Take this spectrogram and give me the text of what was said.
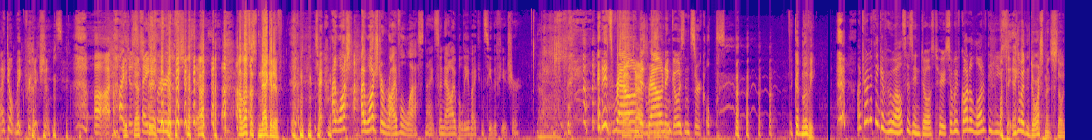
I don't make predictions. uh, I, I just, just say did. truth. She says. Unless it's negative. That's right. I watched I watched Arrival last night, so now I believe I can see the future. and it's round Fantastic and round movie. and goes in circles. A good movie. I'm trying to think of who else has endorsed who. So we've got a lot of the Well, use. the thing about endorsements, though,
